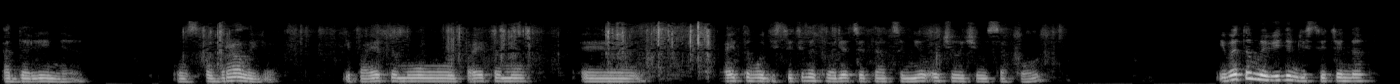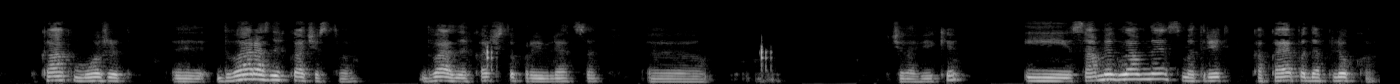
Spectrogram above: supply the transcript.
отдаления. Он убрал ее. И поэтому, поэтому, э, поэтому действительно Творец это оценил очень-очень высоко. И в этом мы видим действительно, как может э, два разных качества два разных качества проявляться э, в человеке. И самое главное, смотреть, какая подоплека,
